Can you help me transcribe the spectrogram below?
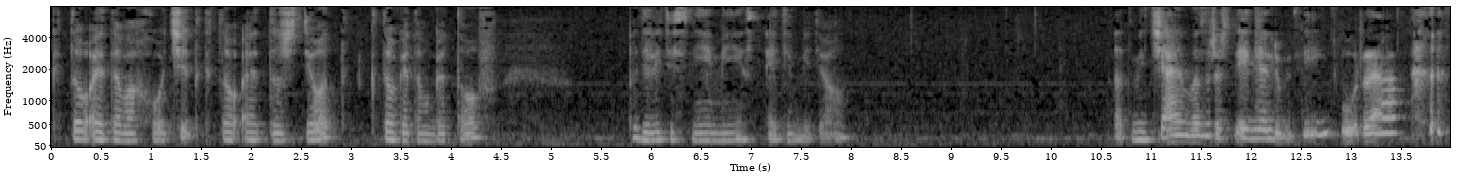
кто этого хочет, кто это ждет, кто к этому готов, поделитесь с ними с этим видео. Отмечаем возрождение любви. Ура!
